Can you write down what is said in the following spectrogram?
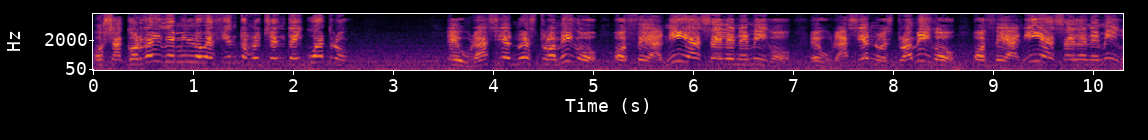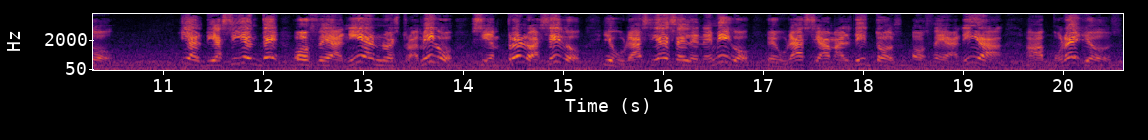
¿Os acordáis de 1984? Eurasia es nuestro amigo, Oceanía es el enemigo. Eurasia es nuestro amigo, Oceanía es el enemigo. Y al día siguiente, Oceanía es nuestro amigo, siempre lo ha sido. Y Eurasia es el enemigo. Eurasia, malditos, Oceanía, a por ellos.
